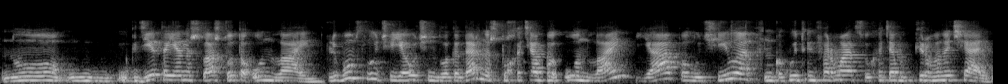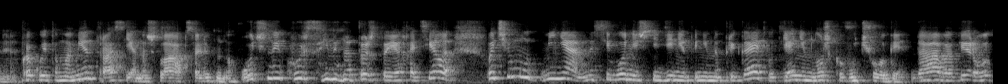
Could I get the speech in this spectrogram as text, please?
но где-то я нашла что-то онлайн. В любом случае, я очень благодарна, что хотя бы онлайн я получила ну, какую-то информацию, хотя бы первоначальную. В какой-то момент, раз я нашла абсолютно очный курс, именно то, что я хотела. Почему меня на сегодняшний день это не напрягает? Вот я немножко в учебе. Да, во-первых,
